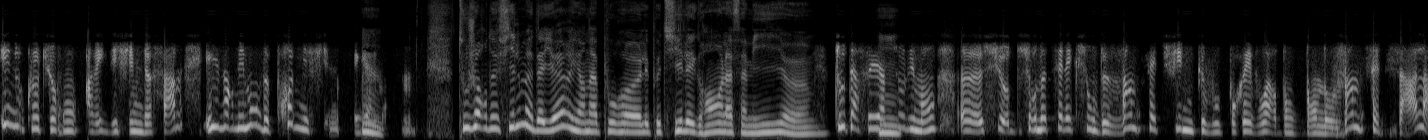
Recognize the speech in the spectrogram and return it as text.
et nous clôturons avec des films de femmes, et énormément de premiers films également. Hmm. Tout genre de films d'ailleurs, il y en a pour euh, les petits, les grands, la famille euh. Tout à fait, hmm. absolument. Euh, sur, sur notre sélection de 27 films que vous pourrez voir donc dans nos 27 salles,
